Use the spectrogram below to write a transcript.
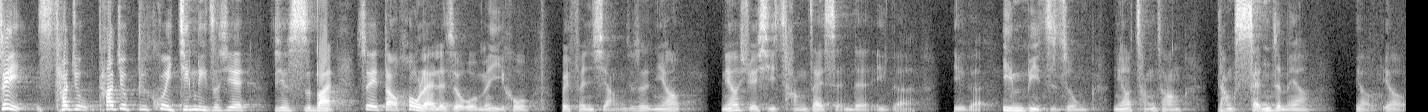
所以他就他就不会经历这些这些失败。所以到后来的时候，我们以后会分享，就是你要你要学习藏在神的一个一个阴蔽之中，你要常常让神怎么样，要要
